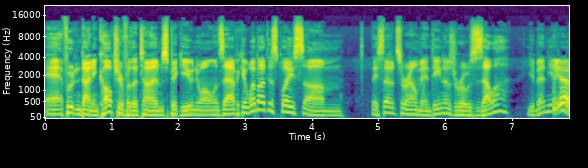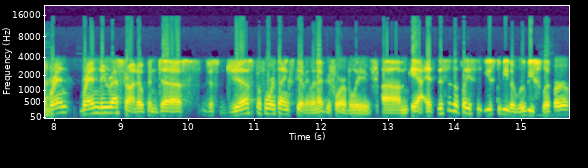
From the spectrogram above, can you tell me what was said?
and food and dining culture for the Times Picayune New Orleans Advocate. What about this place? Um, they said it's around Mandina's Rosella. You been yet? Yeah, brand brand new restaurant opened uh, just just before Thanksgiving, the night before, I believe. Um, yeah, it, this is a place that used to be the Ruby Slipper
